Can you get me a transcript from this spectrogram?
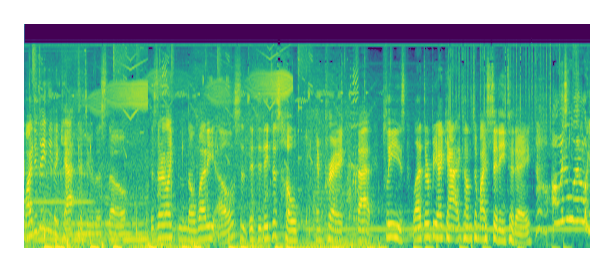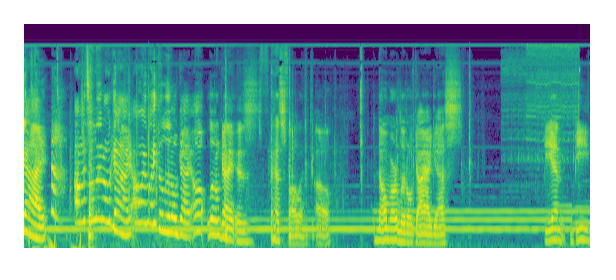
Why do they need a cat to do this, though? Is there, like, nobody else? Did, they just hope and pray that, please, let there be a cat come to my city today? Oh, it's a little guy! Oh, it's a little guy! Oh, I like the little guy. Oh, little guy is has fallen. Oh. No more little guy, I guess. B N B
